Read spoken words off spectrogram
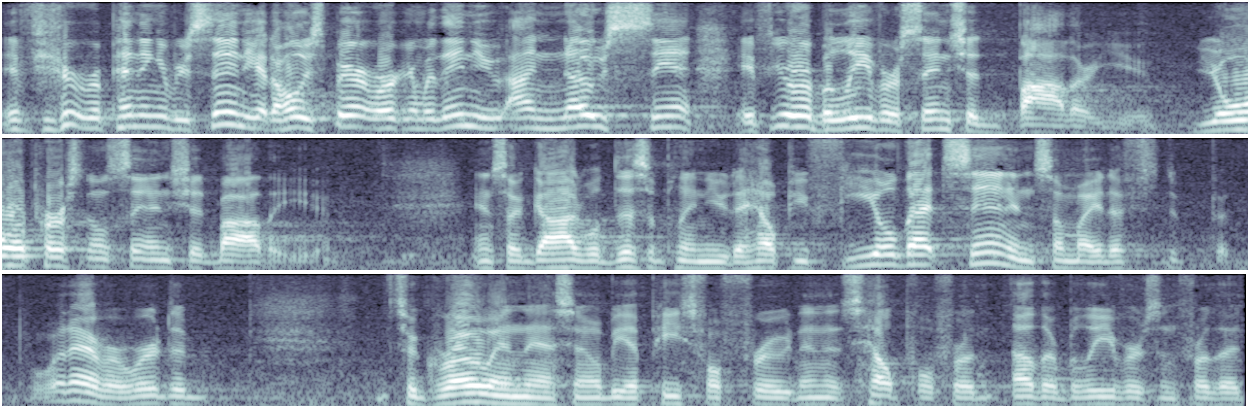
If you're repenting of your sin, you got the Holy Spirit working within you. I know sin, if you're a believer, sin should bother you. Your personal sin should bother you. And so God will discipline you to help you feel that sin in some way, to, whatever. We're to to grow in this, and it'll be a peaceful fruit, and it's helpful for other believers and for the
